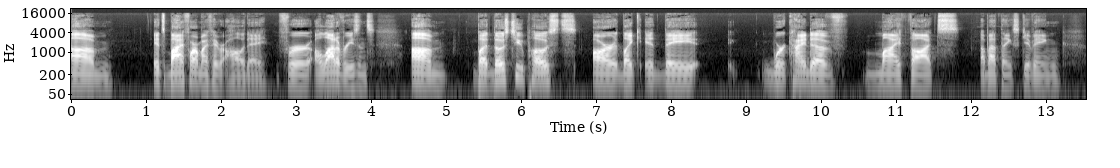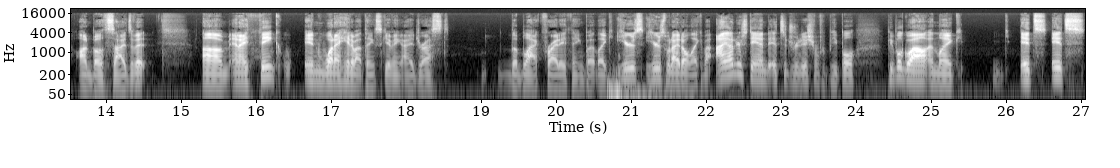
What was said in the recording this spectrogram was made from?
Um, it's by far my favorite holiday for a lot of reasons. Um, but those two posts are like it, they were kind of my thoughts about Thanksgiving on both sides of it. Um, and I think in what I hate about Thanksgiving, I addressed the Black Friday thing. But like, here's here's what I don't like about. I understand it's a tradition for people. People go out and like, it's it's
